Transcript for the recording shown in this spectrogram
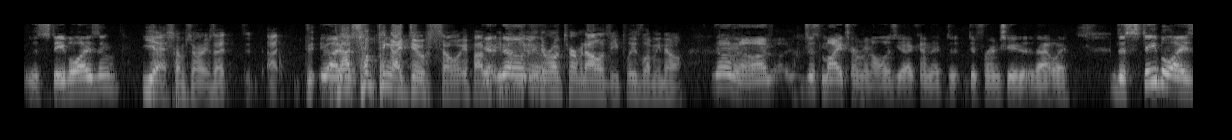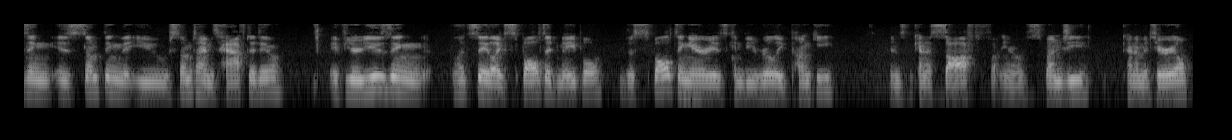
the stabilizing. Yes, I'm sorry. Is that I, th- Yeah, not just- something I do? So if I'm, Yeah, if no, I'm using no. the wrong terminology, please let me know. No, no, I'm just my terminology. I kind of d- differentiate it that way. The stabilizing is something that you sometimes have to do. If you're using, let's say, like spalted maple, the spalting areas can be really punky and kind of soft, you know, spongy. kind of material.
